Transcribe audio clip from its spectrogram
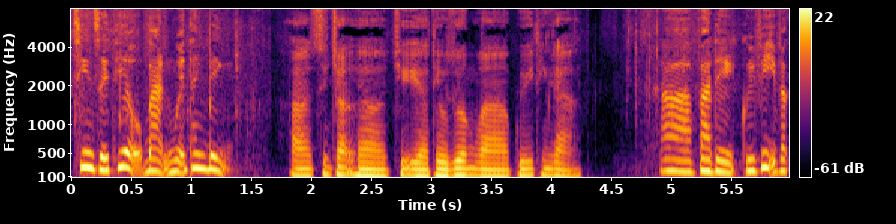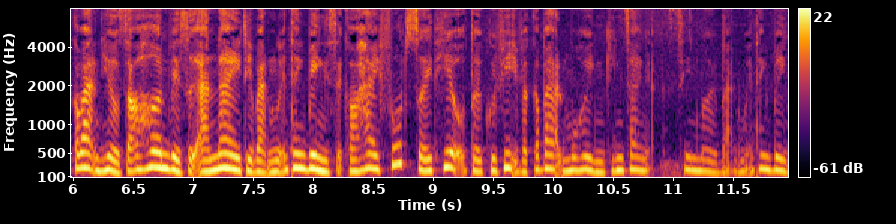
Xin giới thiệu bạn Nguyễn Thanh Bình. À, xin chào uh, chị Thiều Dương và quý thính giả. À, và để quý vị và các bạn hiểu rõ hơn về dự án này thì bạn Nguyễn Thanh Bình sẽ có 2 phút giới thiệu tới quý vị và các bạn mô hình kinh doanh ạ. Xin mời bạn Nguyễn Thanh Bình.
